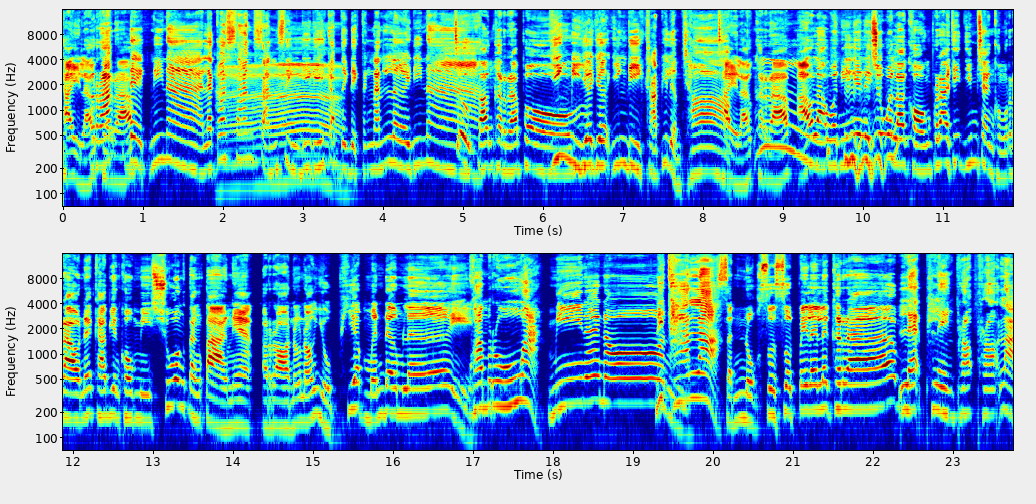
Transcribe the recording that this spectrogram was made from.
ใช่แล้วรักครับเด็กนี่นาแล้วก็อ่าสร้างสรรค์สิ่งดีๆ กับเด็กๆ ทั้งนั้นเลยนี่นาถูกต้องครับผมยิ่งมีเยอะๆ ยิ่งดีครับพี่เหลือมชอบใช่แล้วครับอืมเอาล่ะวันนี้เนี่ยในช่วงเวลาของพระอาทิตย์ยิ้มแฉ่งของเรานะครับ ยังคงมีช่วงต่างๆ เนี่ยรอน้องๆอยู่เพียบเหมือนเดิมเลย ความรู้อะ มีแน่นอนนิทานล่ะ สนุกสุดๆไปเลยเลยครับ และเพลงเพราะๆล่ะ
